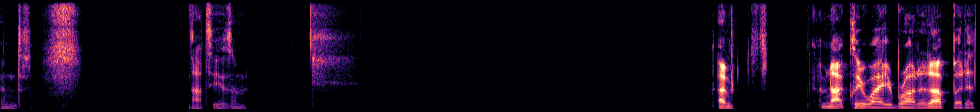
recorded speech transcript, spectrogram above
and nazism i'm i'm not clear why you brought it up but it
